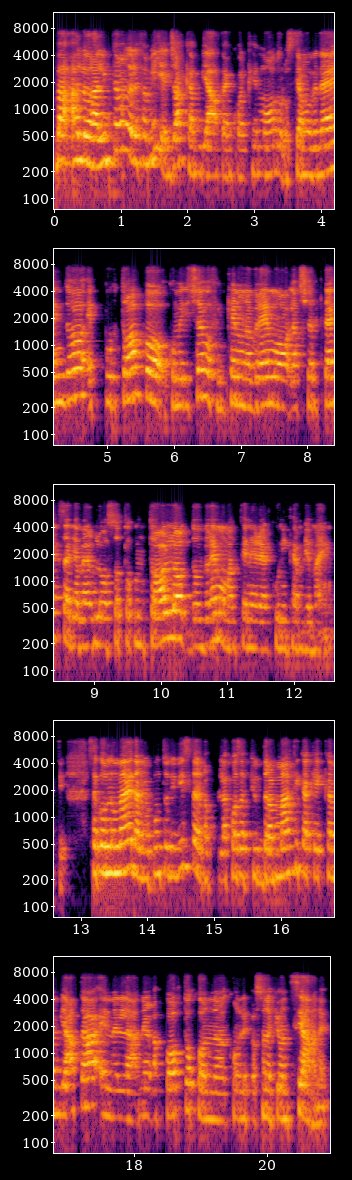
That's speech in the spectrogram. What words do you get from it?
Ma allora, all'interno delle famiglie è già cambiata in qualche modo, lo stiamo vedendo e purtroppo, come dicevo, finché non avremo la certezza di averlo sotto controllo, dovremo mantenere alcuni cambiamenti. Secondo me, dal mio punto di vista, la, cosa più drammatica che è cambiata è nella, nel rapporto con, con le persone più anziane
